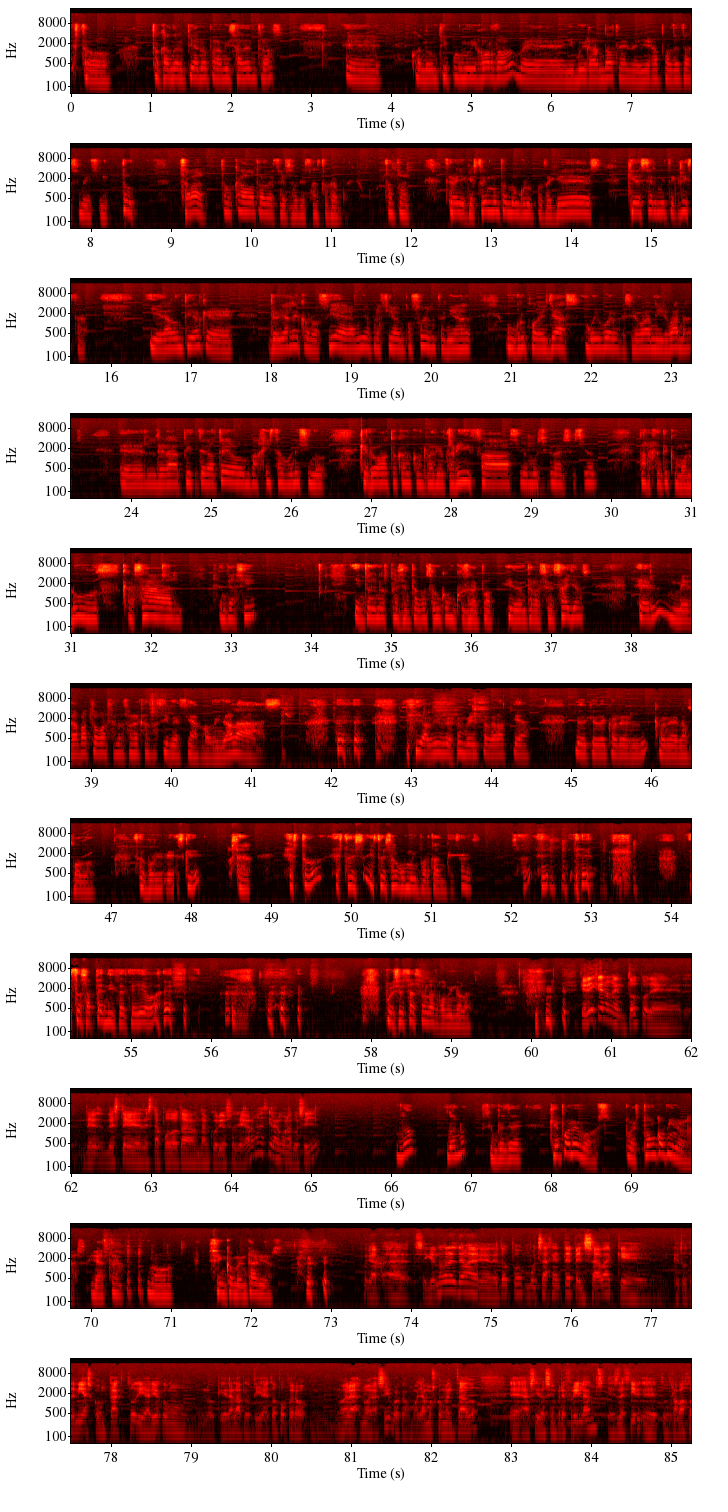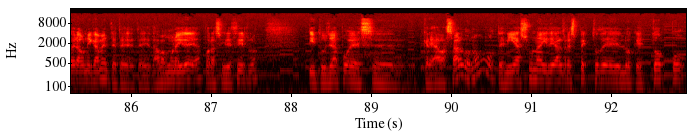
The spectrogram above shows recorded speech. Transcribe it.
esto tocando el piano para mis adentros. Eh, cuando un tipo muy gordo y muy grandote me llega por detrás y me dice, tú, chaval, toca otra vez eso que estás tocando oye, que estoy montando un grupo, ¿te quieres, quieres ser mi teclista? Y era un tío que yo ya le conocía, era muy apreciado en Pozuelo, tenía un grupo de jazz muy bueno que se llamaba Nirvana. Él era Peter Oteo, un bajista buenísimo, que luego ha tocado con Radio Tarifa, ha sido músico de sesión para gente como Luz, Casal, gente así. Y entonces nos presentamos a un concurso de pop. Y durante los ensayos, él me daba tomas en las orejas así y me decía, gominolas. y a mí me, hizo gracia, me quedé con el, con el apodo. O sea, porque es que, o sea, esto, esto, es, esto es algo muy importante, ¿sabes? estos apéndices que llevo. pues estas son las gominolas. ¿Qué dijeron en topo de, de, este, de este apodo tan, tan curioso? ¿Llegaron a decir alguna cosilla? No, no, no. Siempre ¿qué ponemos? Pues pongo gominolas y ya está. No, sin comentarios. Porque, uh, siguiendo con el tema de, Topo, mucha gente pensaba que, que, tú tenías contacto diario con lo que era la plantilla de Topo, pero no era, no era así, porque como ya hemos comentado, eh, has sido siempre freelance, es decir, eh, tu trabajo era únicamente, te, daban una idea, por así decirlo, y tú ya pues eh, creabas algo, ¿no? O tenías una idea al respecto de lo que Topo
